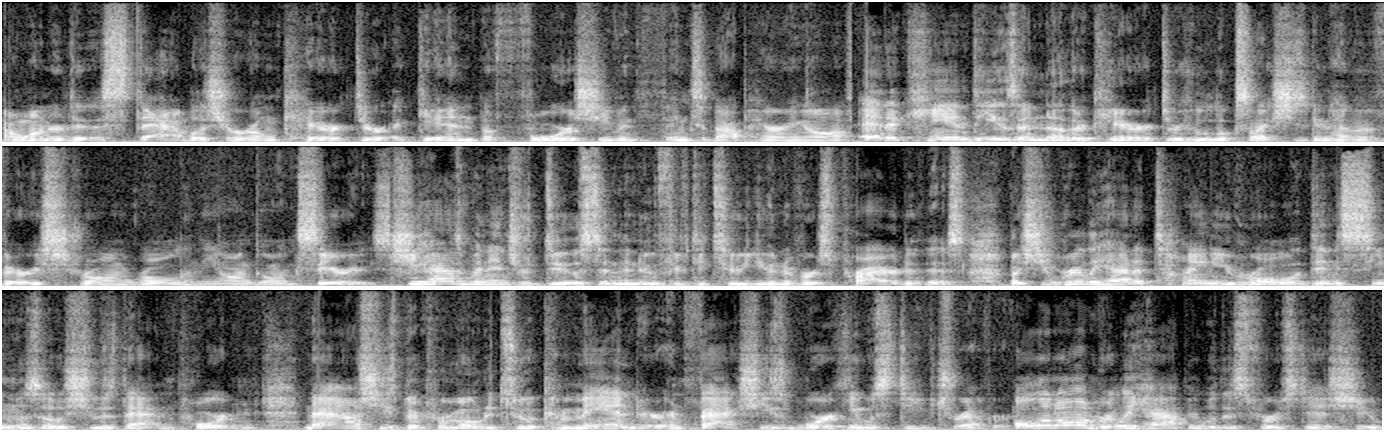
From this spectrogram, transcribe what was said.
I want her to establish her own character again before she even thinks about pairing off. Etta Candy is another character who looks like she's going to have a very strong role in the ongoing series. She has been introduced in the New 52 universe prior to this, but she really had a tiny role. It didn't seem as though she was that important. Now she's been promoted to a commander. In fact, she's working with Steve Trevor. All in all, I'm really happy with this first issue.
